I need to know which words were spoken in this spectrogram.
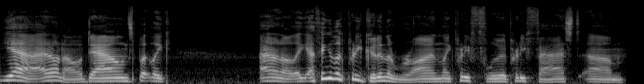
Yeah, I don't know downs, but like I don't know. Like I think he looked pretty good in the run, like pretty fluid, pretty fast. Um,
